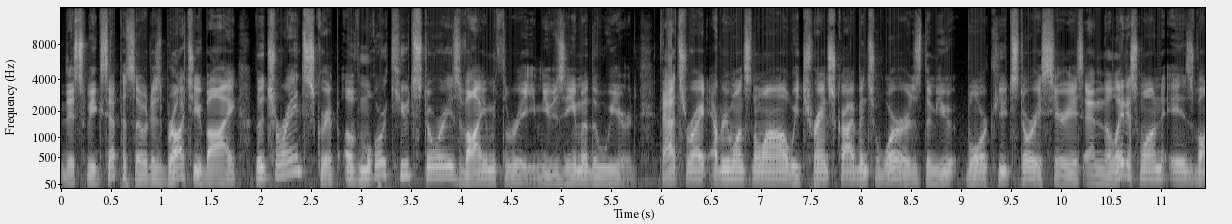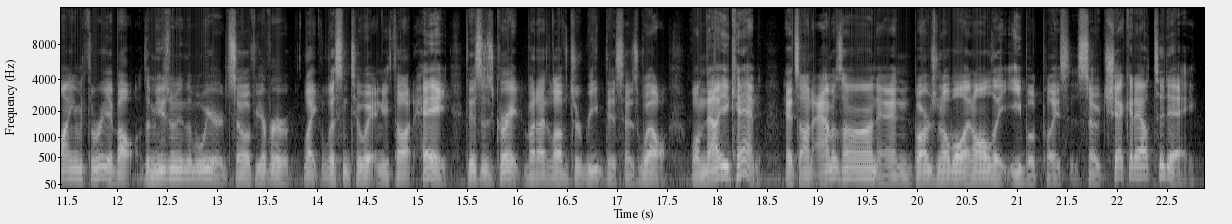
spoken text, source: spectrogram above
This week's episode is brought to you by the transcript of More Cute Stories Volume 3 Museum of the Weird. That's right, every once in a while we transcribe into words the Mu- More Cute Stories series, and the latest one is Volume 3 about the Museum of the Weird. So if you ever like listened to it and you thought, hey, this is great, but I'd love to read this as well, well, now you can. It's on Amazon and Barnes Noble and all the ebook places, so check it out today.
